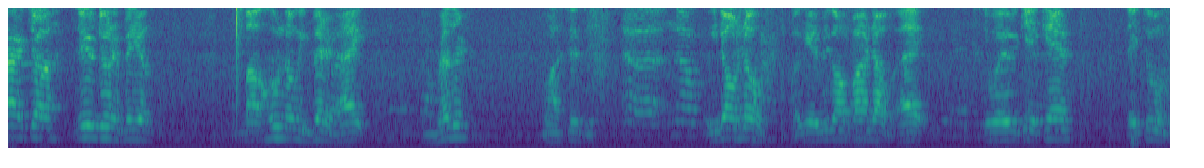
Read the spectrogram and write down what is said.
Alright, y'all. Today we're doing a video about who know me better, alright? My brother or my sister? Uh, no. We don't know. Okay, we gonna find out, alright? The way we get can. Stay tuned.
